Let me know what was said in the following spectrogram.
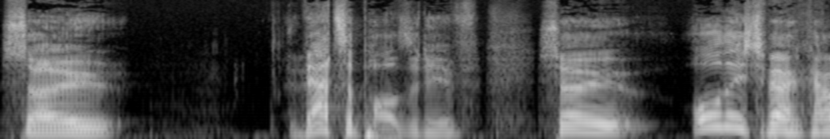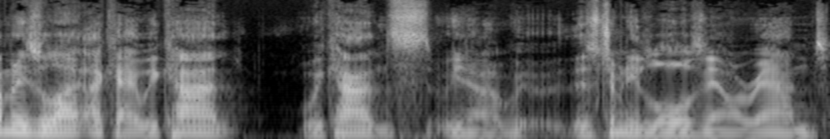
So, that's a positive. So, all these tobacco companies were like, okay, we can't, we can't, you know, we, there's too many laws now around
